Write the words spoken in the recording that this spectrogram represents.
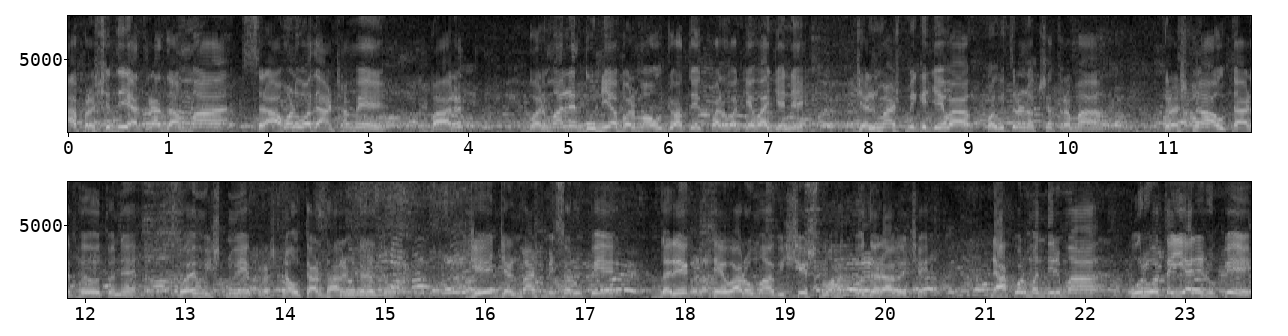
આ પ્રસિદ્ધ યાત્રાધામમાં શ્રાવણ વદ આઠમે ભારતભરમાં ને દુનિયાભરમાં ઉજવાતો એક પર્વ કહેવાય, જેને જન્માષ્ટમી કે જેવા પવિત્ર નક્ષત્રમાં કૃષ્ણ અવતાર થયો હતો ને સ્વયં વિષ્ણુએ કૃષ્ણ અવતાર ધારણ કર્યો હતો. જે જન્માષ્ટમી સ્વરૂપે દરેક તહેવારોમાં વિશેષ મહત્ત્વ ધરાવે છે. ડાકોર મંદિરમાં પૂર્વ તૈયારી રૂપે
